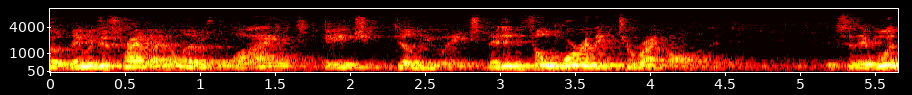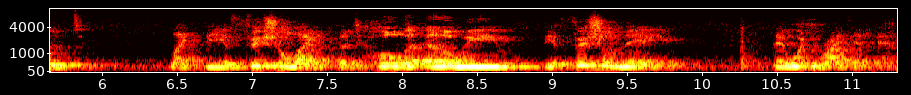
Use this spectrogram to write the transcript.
So they would just write down the letters YHWH. They didn't feel worthy to write all of it. And so they wouldn't. Like the official, like the Jehovah Elohim, the official name, they wouldn't write that down.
